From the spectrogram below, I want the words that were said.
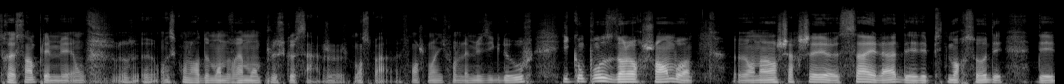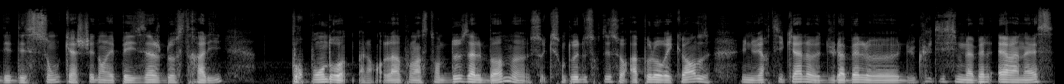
très simple, mais euh, est-ce qu'on leur demande vraiment plus que ça? Je, je pense pas. Franchement, ils font de la musique de ouf. Ils composent dans leur chambre, euh, en allant chercher ça et là des, des petits morceaux, des, des, des sons cachés dans les paysages d'Australie pour pondre, alors là pour l'instant deux albums, euh, qui sont tous les deux sortis sur Apollo Records, une verticale euh, du label, euh, du cultissime label RNS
